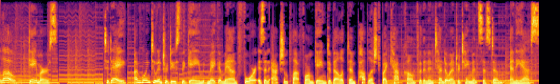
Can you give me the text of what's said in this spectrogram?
Hello, gamers! Today, I'm going to introduce the game Mega Man 4 is an action platform game developed and published by Capcom for the Nintendo Entertainment System, NES.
